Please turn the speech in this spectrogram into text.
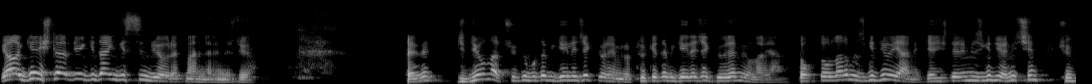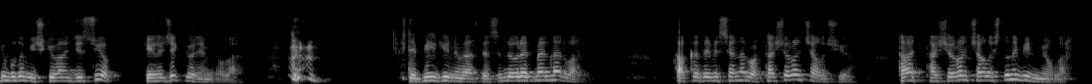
ya gençler diyor giden gitsin diyor öğretmenlerimiz diyor. Evet gidiyorlar çünkü burada bir gelecek göremiyor. Türkiye'de bir gelecek göremiyorlar yani. Doktorlarımız gidiyor yani. Gençlerimiz gidiyor. Niçin? Çünkü burada bir iş güvencesi yok. Gelecek göremiyorlar. işte Bilgi Üniversitesi'nde öğretmenler var. Akademisyenler var. Taşeron çalışıyor. Ta taşeron çalıştığını bilmiyorlar.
